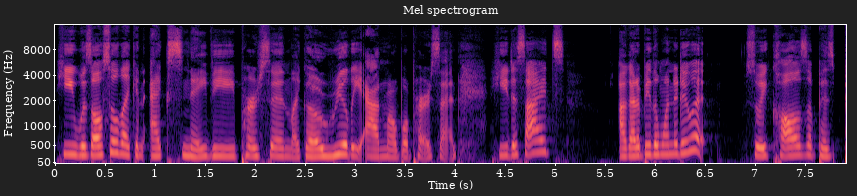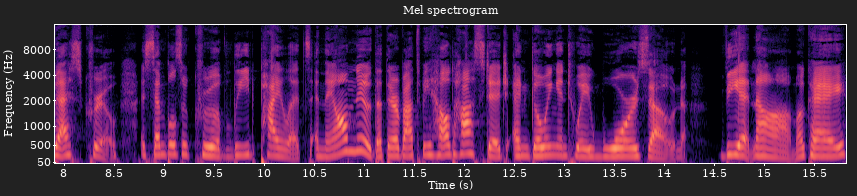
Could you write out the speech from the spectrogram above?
he was also like an ex-Navy person, like a really admirable person. He decides, I got to be the one to do it. So he calls up his best crew, assembles a crew of lead pilots, and they all knew that they're about to be held hostage and going into a war zone. Vietnam, okay?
